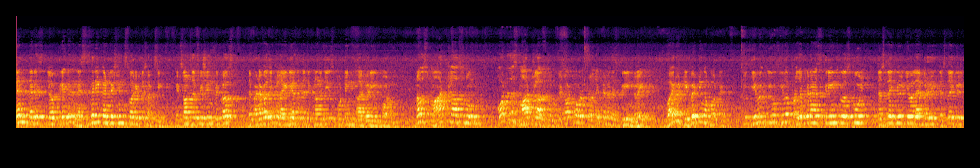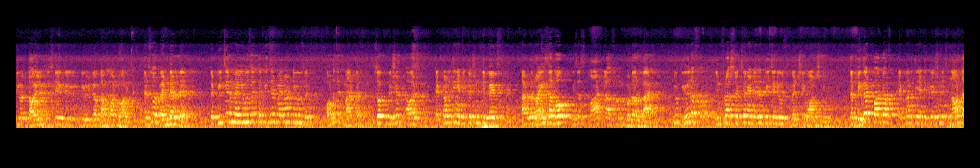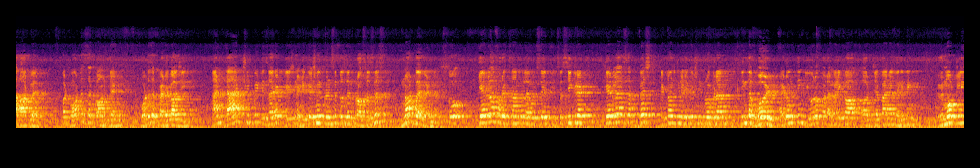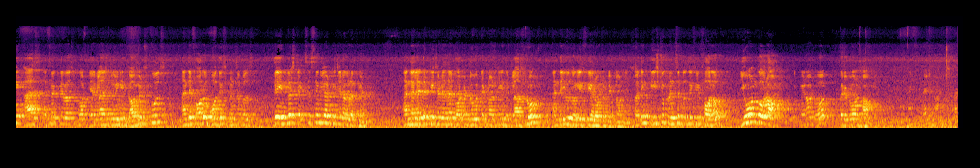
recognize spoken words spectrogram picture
then there is you have created the necessary conditions for it to succeed. It's not sufficient because the pedagogical ideas that the technology is putting are very important. Now smart classroom what is a smart classroom? We're talking about a projector and a screen, right? Why are we debating about it? You give a, you give a projector and a screen to a school, just like you will give a library, just like you will give a toilet, just like you will give a compound wall. There's no vendor there. The teacher may use it, the teacher may not use it. How does it matter? So we should, our technology and education debates have to rise above, is a smart classroom good or bad? You give the infrastructure and let the teacher use when she wants to. The bigger part of technology and education is not the hardware, but what is the content, what is the pedagogy, and that should be decided based on educational principles and processes, not by vendors. So Kerala, for example, I would say it's a secret. Kerala is the best technology and education program in the world. I don't think Europe or America or Japan has anything remotely as effective as what Kerala is doing in government schools, and they follow both these principles. They invest excessively on teacher development and they let the teacher decide what to do with technology in the classroom and they use only free and open technology. So I think these two principles if you follow, you won't go wrong. It may not work, but it won't harm. Thank you very much.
